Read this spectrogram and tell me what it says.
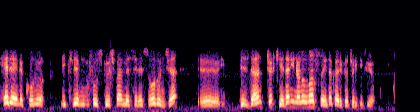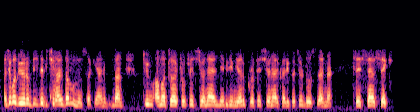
hele hele konu iklim, nüfus, göçmen meselesi olunca e, bizden, Türkiye'den inanılmaz sayıda karikatür gidiyor. Acaba diyorum biz de bir çağrıda mı bulunsak? Yani bundan tüm amatör, profesyonel, ne bileyim yarı profesyonel karikatür dostlarına seslensek,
